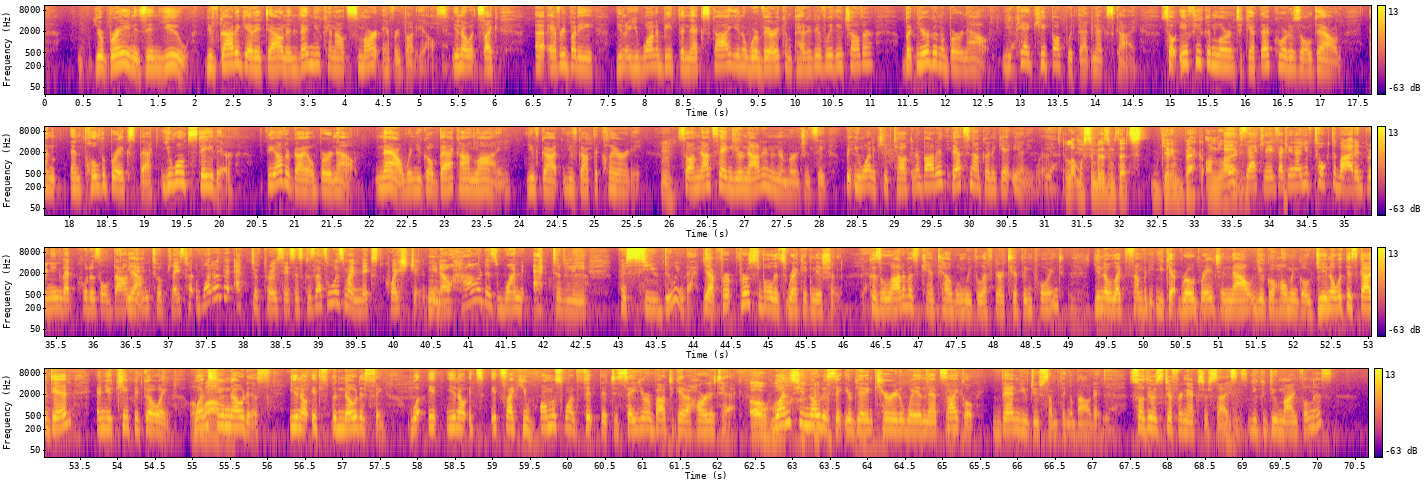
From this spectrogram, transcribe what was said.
your brain is in you. You've got to get it down, and then you can outsmart everybody else. You know, it's like uh, everybody. You know, you want to beat the next guy. You know, we're very competitive with each other, but you're going to burn out. You can't keep up with that next guy. So if you can learn to get that cortisol down and and pull the brakes back, you won't stay there. The other guy will burn out. Now, when you go back online, you've got you've got the clarity. So I'm not saying you're not in an emergency, but you want to keep talking about it. That's not going to get you anywhere. Yeah. A lot more symbolism that's getting back online. Exactly, exactly. Now you've talked about it, bringing that cortisol down, Yeah. getting to a place. But What are the active processes? Because that's always my next question. Mm. You know, how does one actively pursue doing that? Yeah, fir- first of all, it's recognition. Yeah. Because a lot of us can't tell when we've left our tipping point. Mm-hmm. You know, like somebody, you get road rage, and now you go home and go, Do you know what this guy did? And you keep it going. Oh, Once you notice, you know, it's the noticing. What it, you know, it's it's like you almost want Fitbit to say you're about to get a heart attack. Oh, wow. Once you notice that you're getting carried away in that cycle, then you do something about it. Yeah. So there's different exercises. Mm-hmm. You could do mindfulness.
